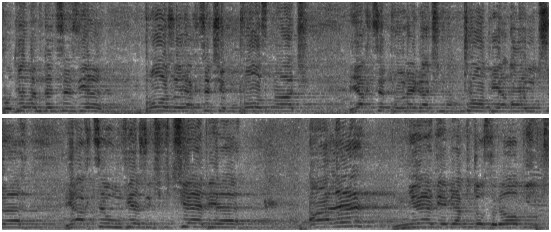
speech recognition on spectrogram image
Podjąłem decyzję, Boże, ja chcę Cię poznać, ja chcę polegać na Tobie, Ojcze, ja chcę uwierzyć w Ciebie, ale nie wiem jak to zrobić.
